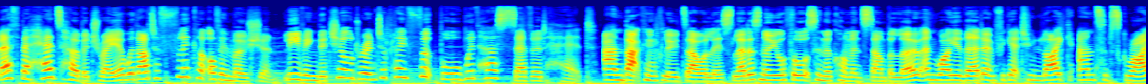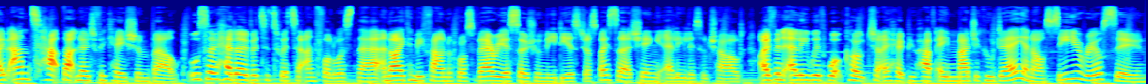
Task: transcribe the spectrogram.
Beth beheads her betrayer without a flicker of emotion, leaving the children to play football with her severed head. And that concludes our list. Let us know your thoughts in the comments down below, and while you're there, don't forget to like and subscribe and tap that notification bell. Also, head over to Twitter and follow us there, and I can be found across various social medias just by searching Ellie Littlechild. I've been Ellie with What Culture. I hope you have a magical day, and I'll see you real soon.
